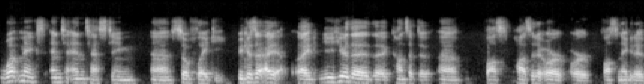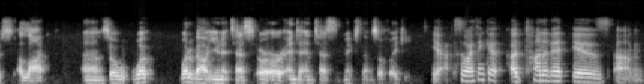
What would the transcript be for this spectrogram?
what makes end-to-end testing uh, so flaky? Because I like you hear the the concept of uh, false positive or, or false negatives a lot. Um, so what what about unit tests or, or end-to-end tests makes them so flaky? Yeah, so I think a, a ton of it is um,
